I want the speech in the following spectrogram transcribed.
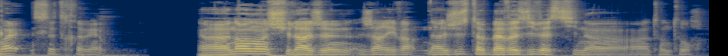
Ouais, c'est très bien. Euh, non, non, je suis là, j'arrive. Ah, juste, bah vas-y, Vestine, à, à ton tour.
